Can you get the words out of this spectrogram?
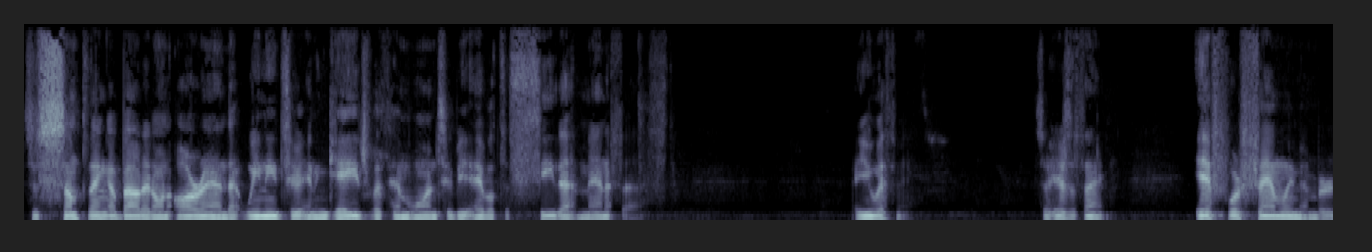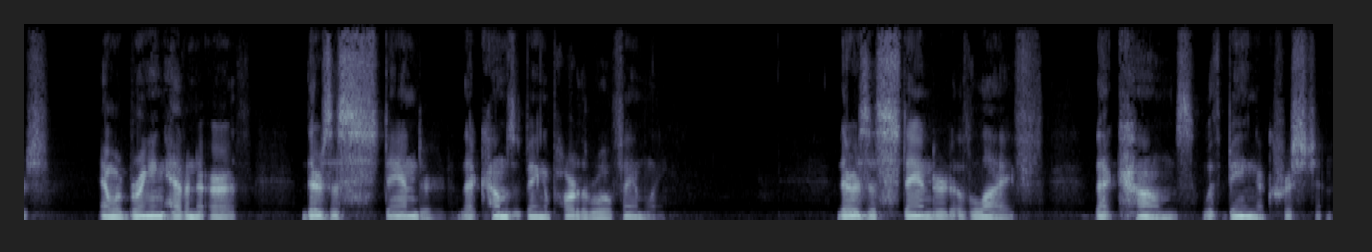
So something about it on our end that we need to engage with him on to be able to see that manifest. Are you with me? So here's the thing. If we're family members, and we're bringing heaven to earth, there's a standard that comes with being a part of the royal family. There is a standard of life that comes with being a Christian.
